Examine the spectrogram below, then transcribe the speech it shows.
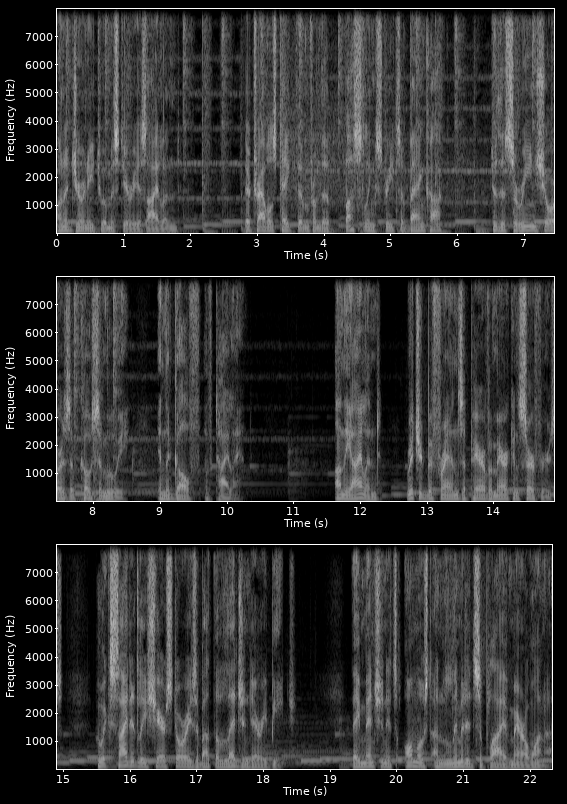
on a journey to a mysterious island. Their travels take them from the bustling streets of Bangkok to the serene shores of Koh Samui in the Gulf of Thailand. On the island, Richard befriends a pair of American surfers who excitedly share stories about the legendary beach. They mention its almost unlimited supply of marijuana,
